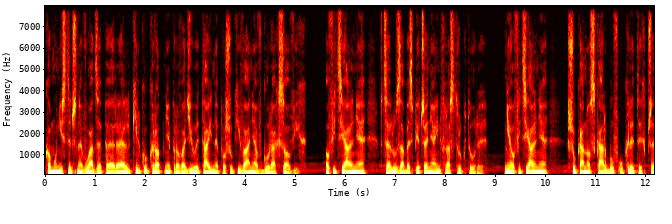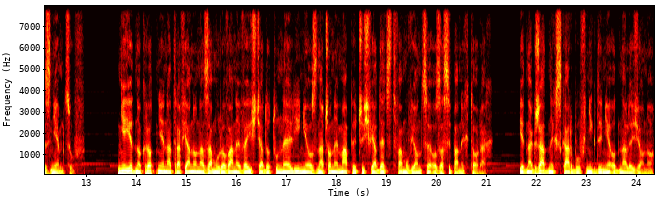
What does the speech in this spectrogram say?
komunistyczne władze PRL kilkukrotnie prowadziły tajne poszukiwania w Górach Sowich, oficjalnie w celu zabezpieczenia infrastruktury. Nieoficjalnie szukano skarbów ukrytych przez Niemców. Niejednokrotnie natrafiano na zamurowane wejścia do tuneli, nieoznaczone mapy czy świadectwa mówiące o zasypanych torach. Jednak żadnych skarbów nigdy nie odnaleziono,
